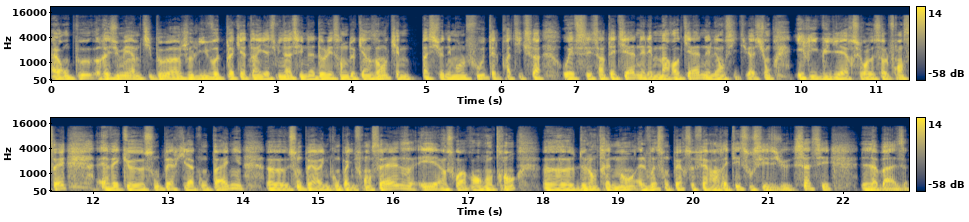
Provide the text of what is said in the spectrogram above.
Alors on peut résumer un petit peu, hein, je lis votre plaquette, hein, Yasmina, c'est une adolescente de 15 ans qui aime passionnément le foot, elle pratique ça au FC Saint-Etienne, elle est marocaine, elle est en situation irrégulière sur le sol français, avec euh, son père qui l'accompagne, euh, son père a une compagne française, et un soir, en rentrant euh, de l'entraînement, elle voit son père se faire arrêter sous ses yeux. Ça, c'est la base.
